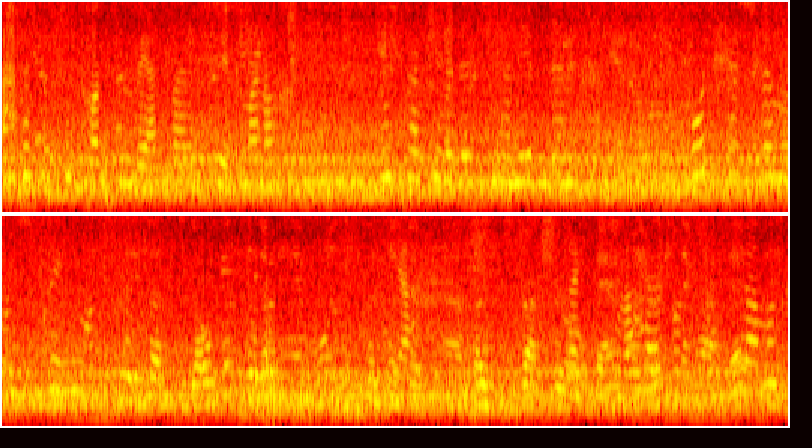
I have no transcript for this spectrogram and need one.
Aber es ist es trotzdem wert, weil hier immer noch super viele Delfine neben dem Boot her schwimmen und springen und ja, vielleicht dürfen wir halten und Bilder machen.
